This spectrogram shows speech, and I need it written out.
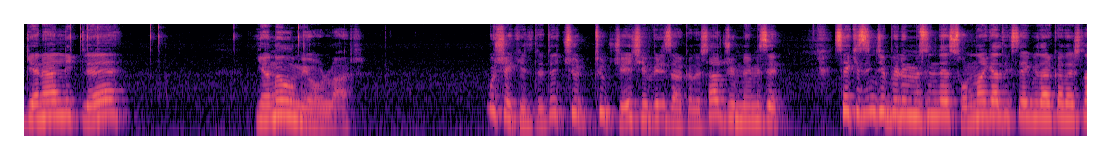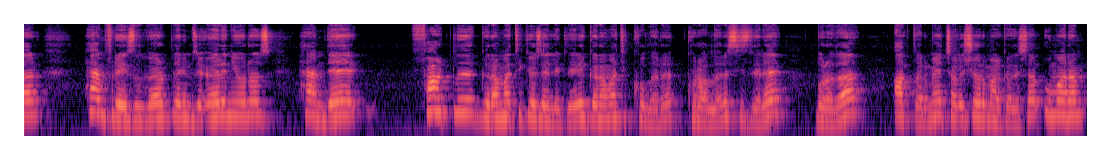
genellikle yanılmıyorlar. Bu şekilde de Türkçe'ye çeviririz arkadaşlar cümlemizi. 8. bölümümüzün de sonuna geldik sevgili arkadaşlar. hem phrasal verb'lerimizi öğreniyoruz hem de farklı gramatik özellikleri, gramatik kuralları, kuralları sizlere burada aktarmaya çalışıyorum arkadaşlar. Umarım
